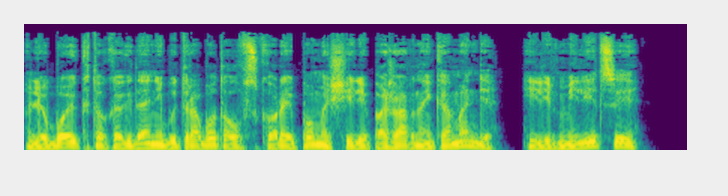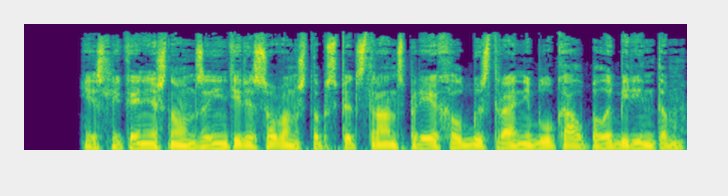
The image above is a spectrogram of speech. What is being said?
Любой, кто когда-нибудь работал в скорой помощи или пожарной команде, или в милиции, если, конечно, он заинтересован, чтобы спецтранс приехал быстро, а не блукал по лабиринтам,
